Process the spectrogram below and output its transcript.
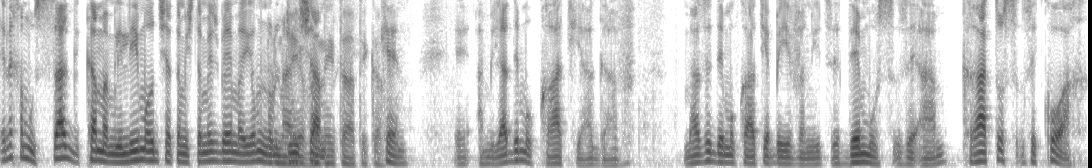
אין לך מושג כמה מילים עוד שאתה משתמש בהם היום נולדו שם. מהיוונית העתיקה. כן. אה, המילה דמוקרטיה, אגב, מה זה דמוקרטיה ביוונית? זה דמוס, זה עם, קרטוס זה כוח.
